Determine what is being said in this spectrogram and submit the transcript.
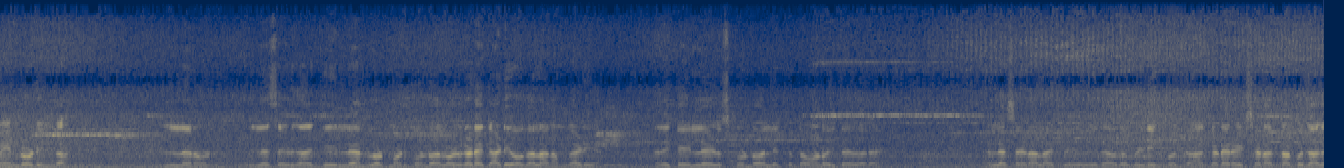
ಮೇನ್ ರೋಡಿಂದ ಇಲ್ಲೇ ನೋಡ್ರಿ, ಇಲ್ಲೇ ಸೈಡ್ಗೆ ಹಾಕಿ ಇಲ್ಲೇ ಅನ್ಲೋಡ್ ಮಾಡಿಕೊಂಡು ಅಲ್ಲಿ ಒಳಗಡೆ ಗಾಡಿ ಹೋಗಲ್ಲ ನಮ್ಮ ಗಾಡಿ. ಅದಕ್ಕೆ ಇಲ್ಲೇ ಇಳಿಸ್ಕೊಂಡು ಅಲ್ಲಿ ತೊಗೊಂಡು ಹೋಗ್ತಾ ಇದ್ದಾರೆ ಇಲ್ಲೇ ಸೈಡಲ್ಲಿ ಹಾಕಿದ್ದೀವಿ. ಇದು ಯಾವುದೋ ಬಿಲ್ಡಿಂಗ್ ಪಕ್ಕ. ಆ ಕಡೆ ರೈಟ್ ಸೈಡ್ ಹತ್ತಾಕೋ ಜಾಗ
